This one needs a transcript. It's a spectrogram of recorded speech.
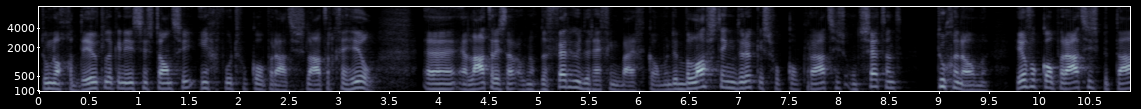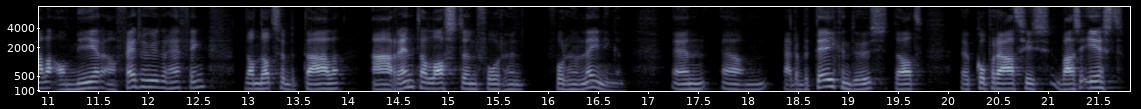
toen nog gedeeltelijk in eerste instantie ingevoerd voor coöperaties, later geheel. Uh, en later is daar ook nog de verhuurderheffing bijgekomen. De belastingdruk is voor coöperaties ontzettend toegenomen. Heel veel coöperaties betalen al meer aan verhuurderheffing dan dat ze betalen aan rentelasten voor hun, voor hun leningen. En um, ja, dat betekent dus dat uh, coöperaties waar ze eerst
